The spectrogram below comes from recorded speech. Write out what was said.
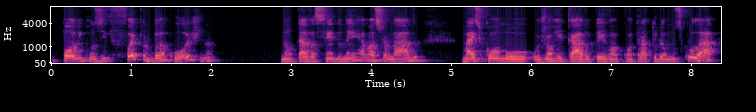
O Poli, inclusive, foi para o banco hoje, né? Não estava sendo nem relacionado mas como o João Ricardo teve uma contratura muscular,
